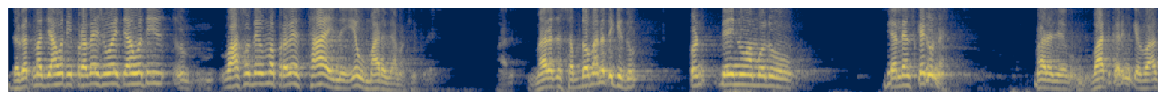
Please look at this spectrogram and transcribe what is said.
જગતમાં જ્યાં સુધી પ્રવેશ હોય ત્યાં સુધી વાસુદેવમાં પ્રવેશ થાય નહીં એવું મારે જ આમાં કીધું. છે. મારે- મારે જે શબ્દોમાં નથી કીધું, પણ બેનું આમ બોલું બેલેન્સ કર્યું ને, મારે જે વાત કરીને કે વાસ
